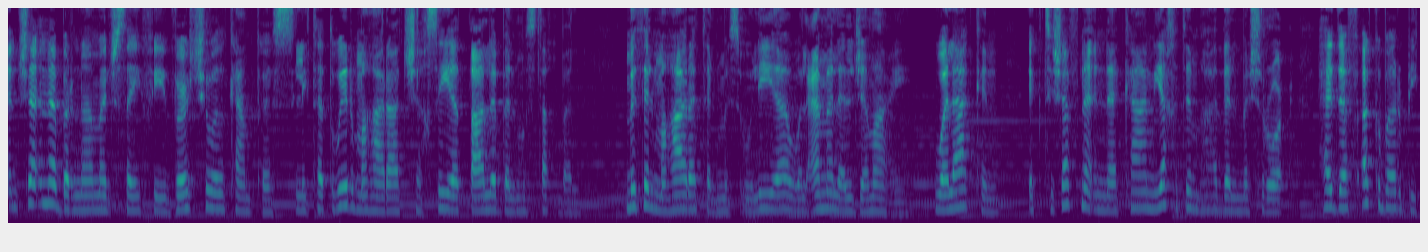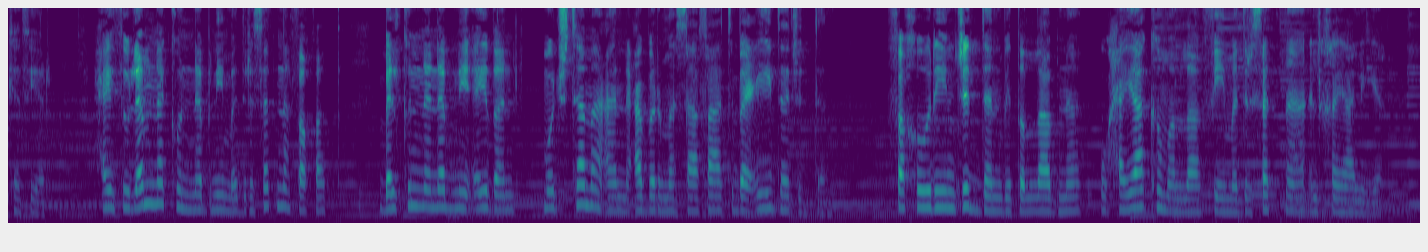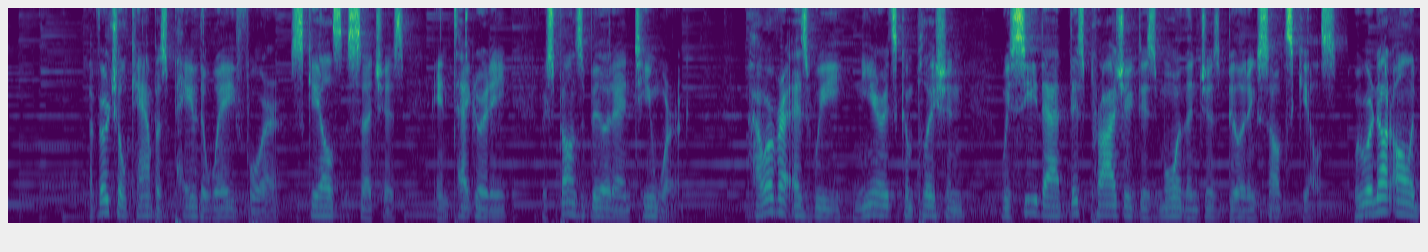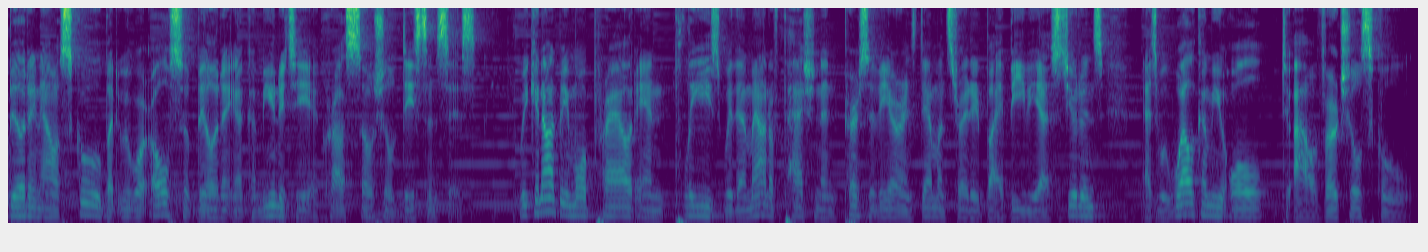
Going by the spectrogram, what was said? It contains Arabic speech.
أنشأنا برنامج صيفي Virtual Campus لتطوير مهارات شخصية طالب المستقبل مثل مهارة المسؤولية والعمل الجماعي. ولكن اكتشفنا أنه كان يخدم هذا المشروع هدف أكبر بكثير حيث لم نكن نبني مدرستنا فقط بل كنا نبني أيضا مجتمعا عبر مسافات بعيدة جدا. فخورين جدا بطلابنا وحياكم الله في مدرستنا الخيالية. A virtual campus paved the way for skills such as integrity, responsibility, and teamwork. However, as we near its completion, we see that this project is more than just building soft skills. We were not only building our school, but we were also building a community across social distances. We cannot be more proud and pleased with the amount of passion and perseverance demonstrated by BBS students as we welcome you all to our virtual school.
